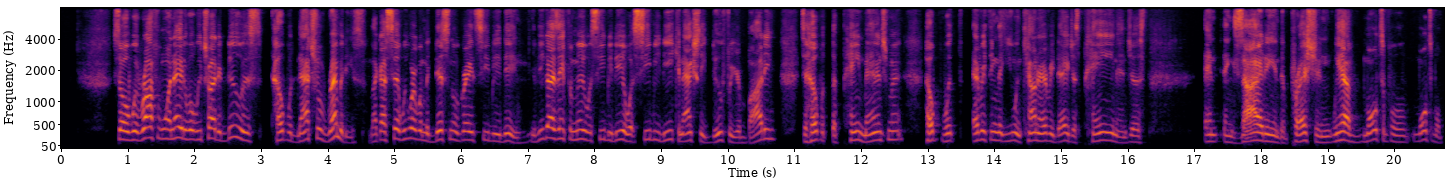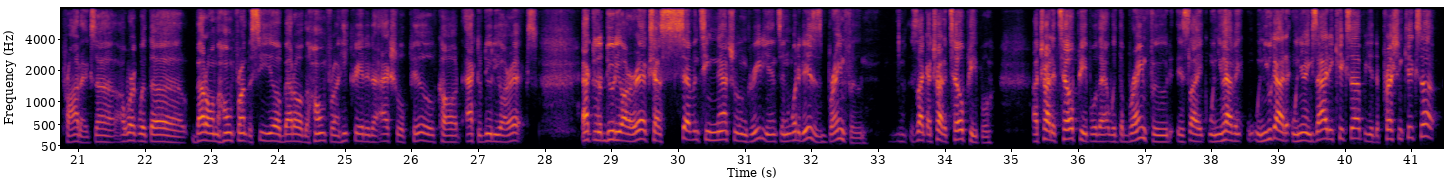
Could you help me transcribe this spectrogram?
So with Rafa 180, what we try to do is help with natural remedies. Like I said, we work with medicinal grade CBD. If you guys ain't familiar with CBD or what CBD can actually do for your body to help with the pain management, help with everything that you encounter every day, just pain and just and anxiety and depression. We have multiple multiple products. Uh, I work with uh, Battle on the Home Front, the CEO of Battle of the Home Front. He created an actual pill called Active Duty RX Active the Duty RX has 17 natural ingredients, and what it is is brain food. It's like I try to tell people. I try to tell people that with the brain food, it's like when you have it, when you got it, when your anxiety kicks up, your depression kicks up,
